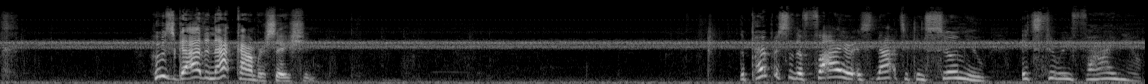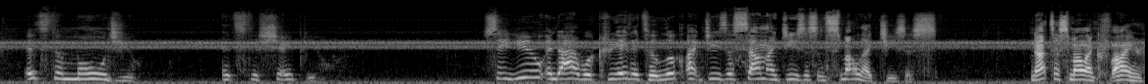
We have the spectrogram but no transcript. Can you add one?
Who's God in that conversation? The purpose of the fire is not to consume you, it's to refine you, it's to mold you, it's to shape you. See, you and I were created to look like Jesus, sound like Jesus, and smell like Jesus, not to smell like fire.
